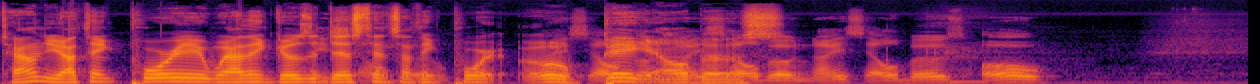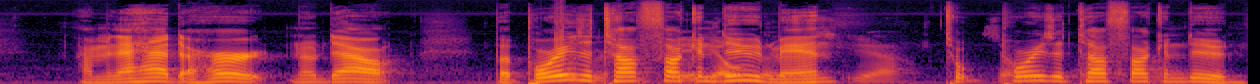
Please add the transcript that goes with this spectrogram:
telling you, I think Poirier. I think goes the Nice distance. I think Poirier. Oh, nice big elbow, elbows. Nice elbow, nice elbows. Oh, I mean, that had to hurt, no doubt. But Poirier's those a tough some big fucking dude, man. Yeah. To- Zone Poirier's a tough fucking fucking dude.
